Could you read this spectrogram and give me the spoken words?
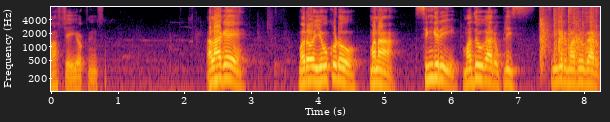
పాస్ చేయి ఒక నిమిషం. అలాగే మరో యువకుడు మన సింగిరి మధు గారు ప్లీజ్ సింగిరి మధు గారు.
